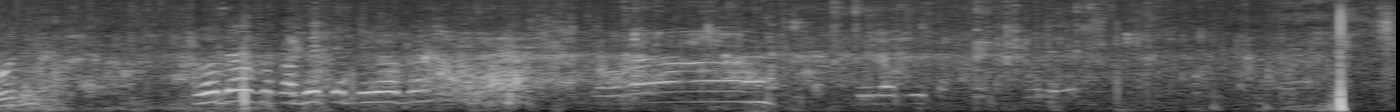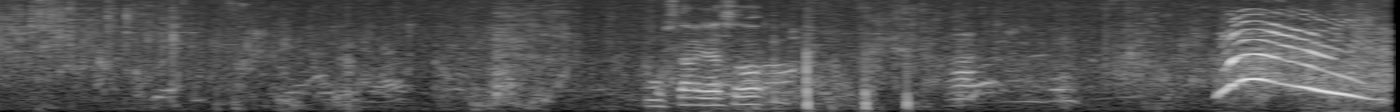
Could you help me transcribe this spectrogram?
Oo daw. Daw, kakabit ka tuyo pa. Kumusta kaya so? Woo!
